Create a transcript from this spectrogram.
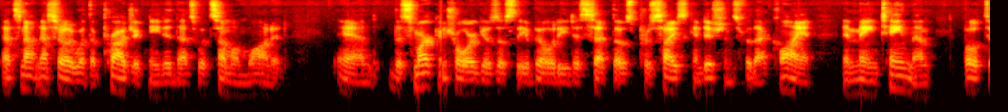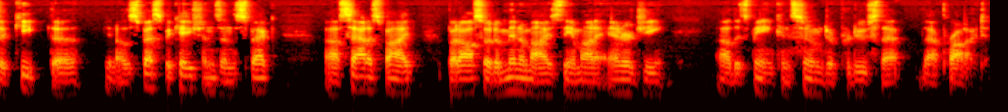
that's not necessarily what the project needed, that's what someone wanted. And the smart controller gives us the ability to set those precise conditions for that client and maintain them, both to keep the you know the specifications and the spec uh, satisfied, but also to minimize the amount of energy uh, that's being consumed to produce that that product.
